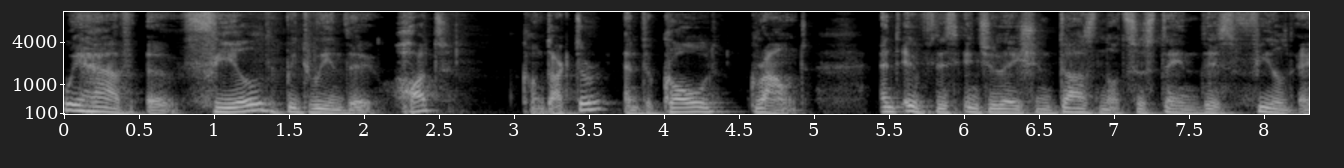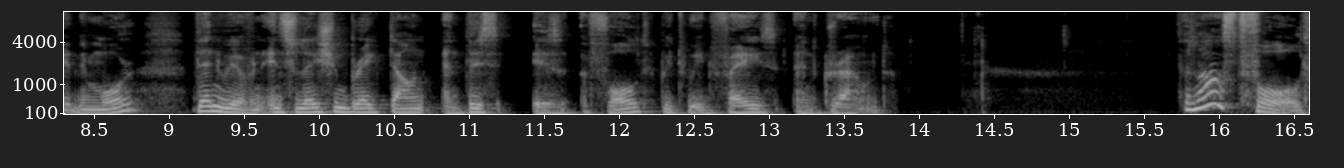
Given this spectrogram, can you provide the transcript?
we have a field between the hot conductor and the cold ground. And if this insulation does not sustain this field anymore, then we have an insulation breakdown and this is a fault between phase and ground. The last fault,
